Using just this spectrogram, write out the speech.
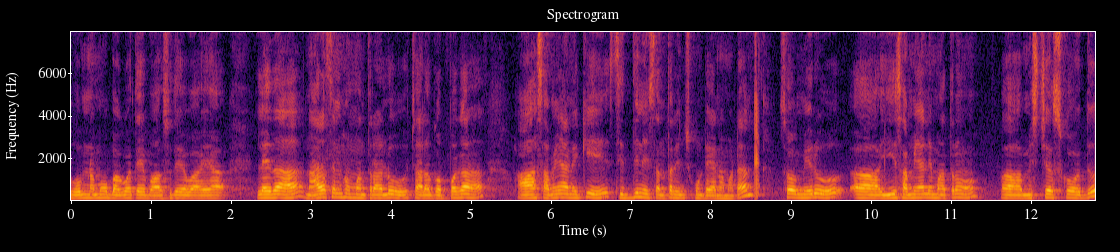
ఓం నమో భగవతే వాసుదేవాయ లేదా నారసింహ మంత్రాలు చాలా గొప్పగా ఆ సమయానికి సిద్ధిని సంతరించుకుంటాయి అన్నమాట. సో మీరు ఈ సమయాన్ని మాత్రం మిస్ చేసుకోవద్దు.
